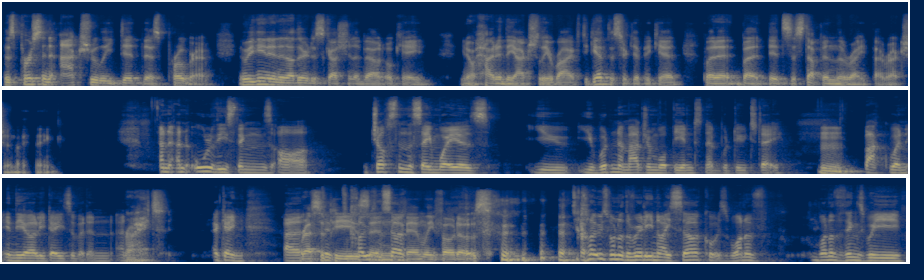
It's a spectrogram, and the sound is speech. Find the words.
this person actually did this program. And we get in another discussion about okay you know how did they actually arrive to get the certificate? But it, but it's a step in the right direction i think. And and all of these things are just in the same way as you you wouldn't imagine what the internet would do today. Hmm. back when in the early days of it and, and right. again uh, recipes and circle, family photos. to close one of the really nice circles one of one of the things we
